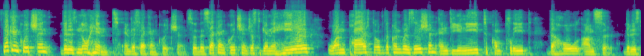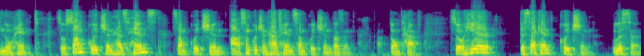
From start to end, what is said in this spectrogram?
Second question, there is no hint in the second question. So the second question just gonna hear one part of the conversation and you need to complete the whole answer. There is no hint. So some question has hints, some question, ah, some question have hints, some question doesn't, don't have. So here, the second question, listen.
